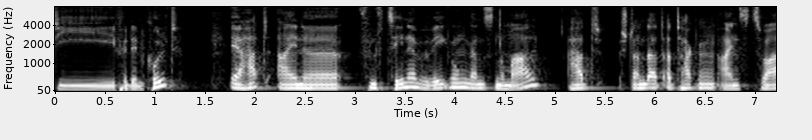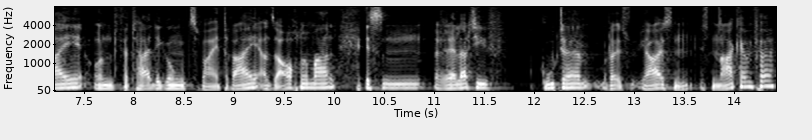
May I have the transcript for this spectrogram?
die, für den Kult. Er hat eine 15er Bewegung ganz normal, hat Standardattacken 1-2 und Verteidigung 2-3, also auch normal. Ist ein relativ guter, oder ist, ja, ist ein, ist ein Nahkämpfer,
